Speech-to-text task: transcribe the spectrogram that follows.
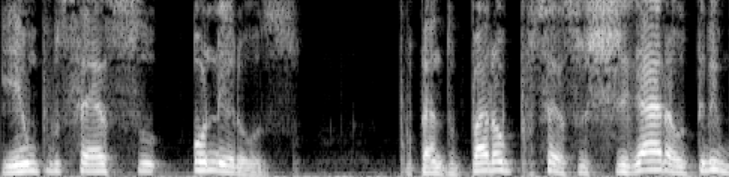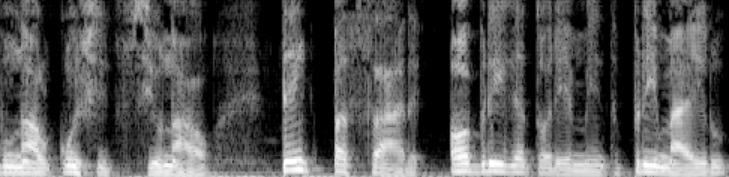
e é um processo oneroso. Portanto, para o processo chegar ao Tribunal Constitucional, tem que passar obrigatoriamente primeiro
